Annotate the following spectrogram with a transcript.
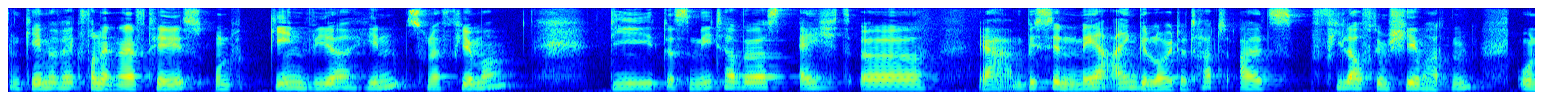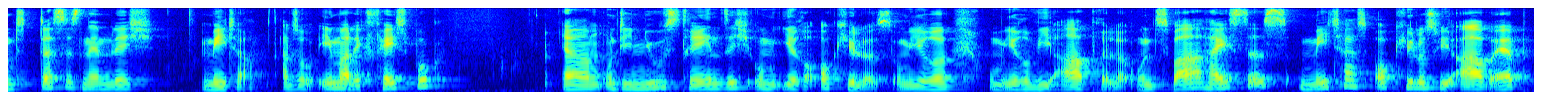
Gehen wir weg von den NFTs und gehen wir hin zu einer Firma, die das Metaverse echt äh, ja, ein bisschen mehr eingeläutet hat, als viele auf dem Schirm hatten. Und das ist nämlich Meta, also ehemalig Facebook. Ähm, und die News drehen sich um ihre Oculus, um ihre, um ihre VR-Brille. Und zwar heißt es, Metas Oculus VR-App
